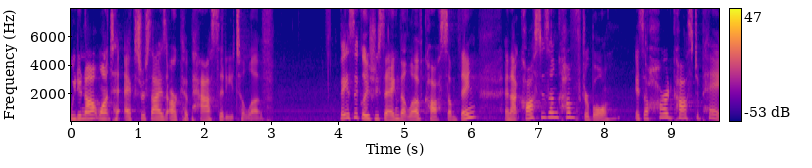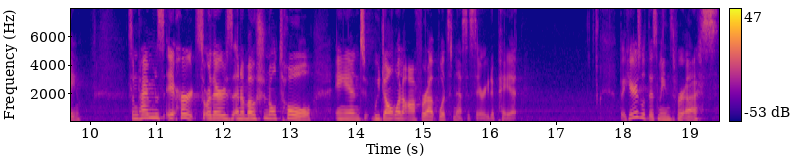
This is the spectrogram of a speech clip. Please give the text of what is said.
We do not want to exercise our capacity to love. Basically, she's saying that love costs something, and that cost is uncomfortable. It's a hard cost to pay. Sometimes it hurts, or there's an emotional toll, and we don't want to offer up what's necessary to pay it. But here's what this means for us.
